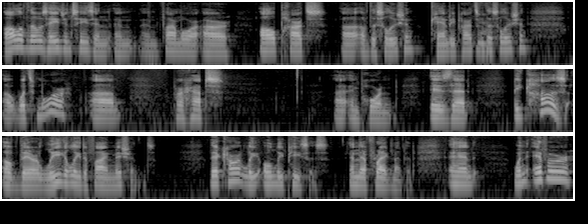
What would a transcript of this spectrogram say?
all of those agencies and, and, and far more are all parts uh, of the solution, can be parts yeah. of the solution. Uh, what's more, uh, perhaps uh, important, is that because of their legally defined missions, they're currently only pieces and they're fragmented. And whenever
